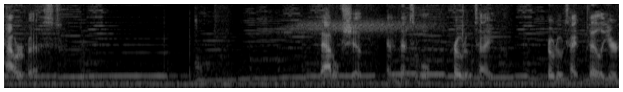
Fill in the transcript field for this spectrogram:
Power vest. Battleship. Invincible. Prototype. Prototype failure.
